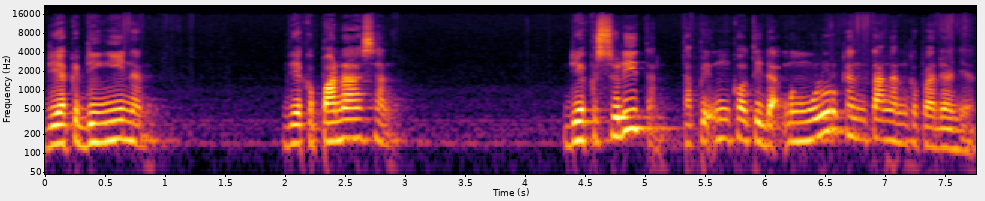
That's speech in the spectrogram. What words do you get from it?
dia kedinginan, dia kepanasan. dia kesulitan, tapi engkau tidak mengulurkan tangan kepadanya,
